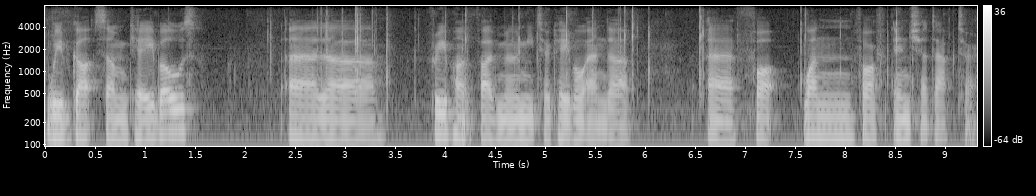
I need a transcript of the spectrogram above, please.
We've got some cables uh, the 3.5 millimeter cable and a, a four, inch adapter.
